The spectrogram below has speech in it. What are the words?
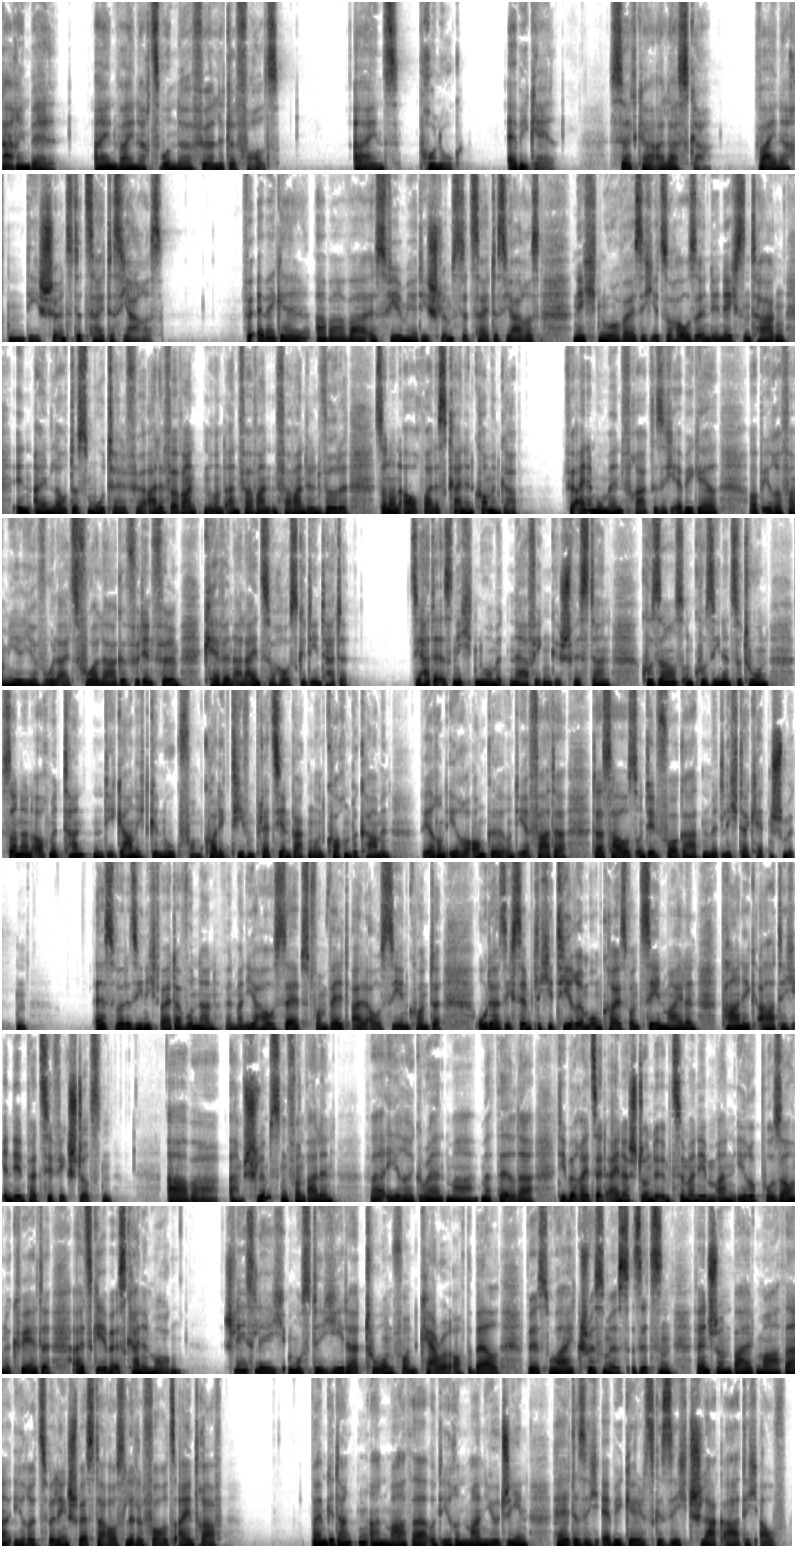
Karin Bell, ein Weihnachtswunder für Little Falls. 1. Prolog. Abigail. Sitka, Alaska. Weihnachten, die schönste Zeit des Jahres. Für Abigail aber war es vielmehr die schlimmste Zeit des Jahres, nicht nur, weil sich ihr Zuhause in den nächsten Tagen in ein lautes Motel für alle Verwandten und Anverwandten verwandeln würde, sondern auch, weil es keinen Kommen gab. Für einen Moment fragte sich Abigail, ob ihre Familie wohl als Vorlage für den Film Kevin allein zu Haus gedient hatte. Sie hatte es nicht nur mit nervigen Geschwistern, Cousins und Cousinen zu tun, sondern auch mit Tanten, die gar nicht genug vom kollektiven Plätzchenbacken und Kochen bekamen, während ihre Onkel und ihr Vater das Haus und den Vorgarten mit Lichterketten schmückten. Es würde sie nicht weiter wundern, wenn man ihr Haus selbst vom Weltall aus sehen konnte oder sich sämtliche Tiere im Umkreis von zehn Meilen panikartig in den Pazifik stürzten. Aber am schlimmsten von allen war ihre Grandma Mathilda, die bereits seit einer Stunde im Zimmer nebenan ihre Posaune quälte, als gäbe es keinen Morgen. Schließlich musste jeder Ton von Carol of the Bell bis White Christmas sitzen, wenn schon bald Martha, ihre Zwillingsschwester aus Little Falls, eintraf. Beim Gedanken an Martha und ihren Mann Eugene hellte sich Abigails Gesicht schlagartig auf.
